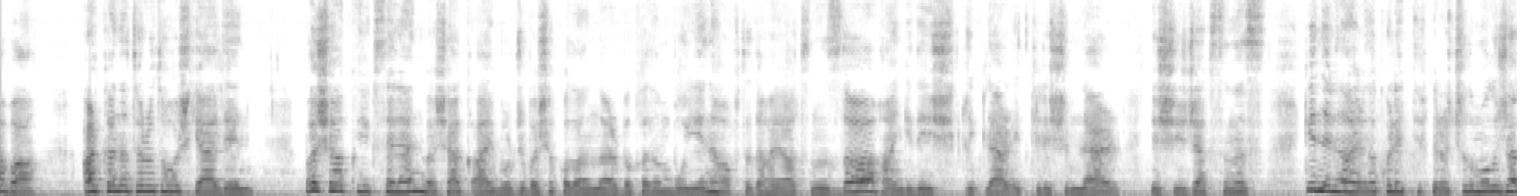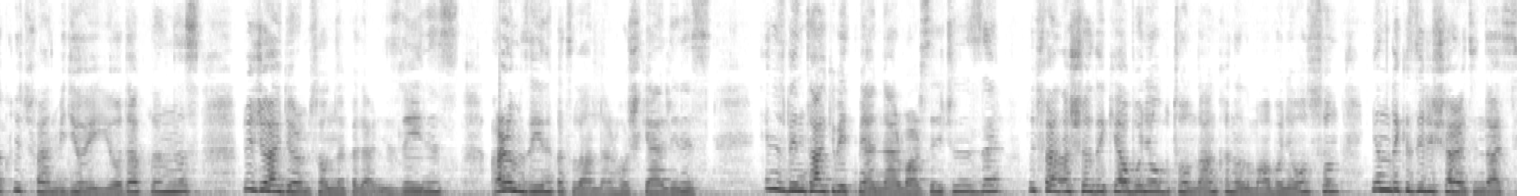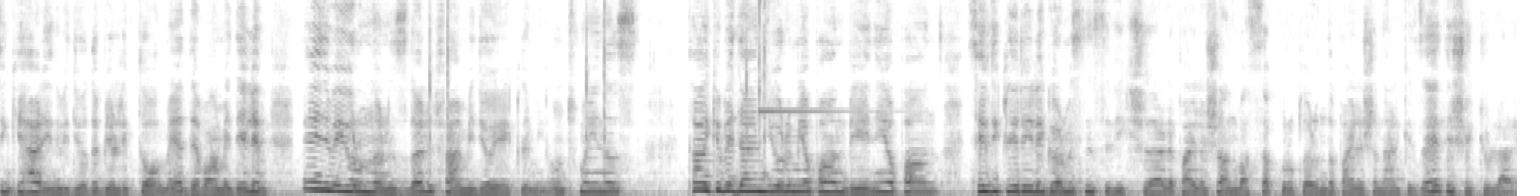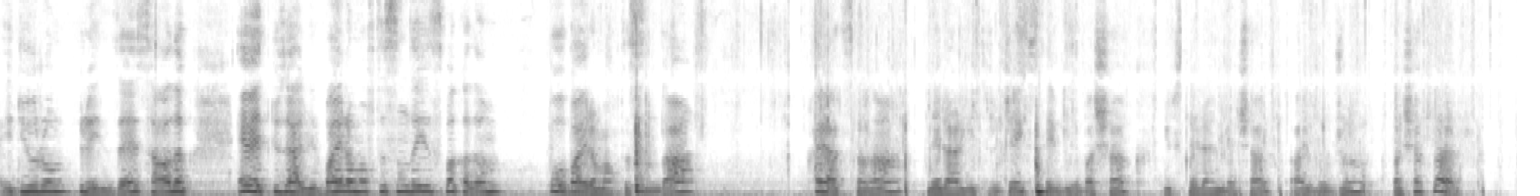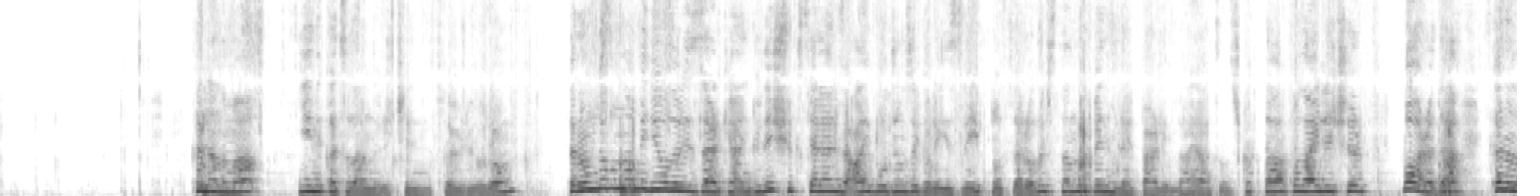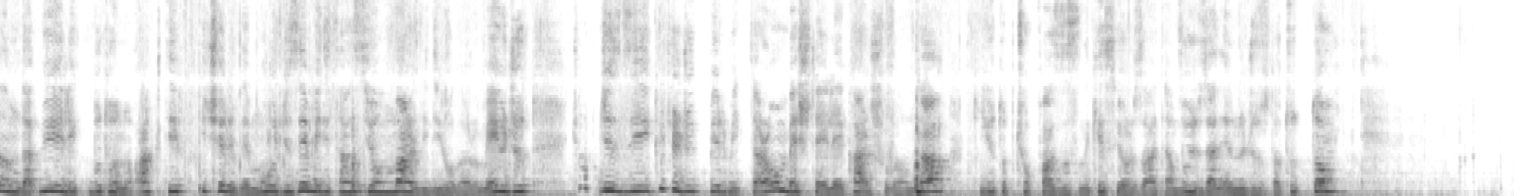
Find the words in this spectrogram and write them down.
Merhaba, Arkana Tarot'a hoş geldin. Başak, yükselen Başak, Ay burcu Başak olanlar bakalım bu yeni haftada hayatınızda hangi değişiklikler, etkileşimler yaşayacaksınız. Genelin ayrına kolektif bir açılım olacak. Lütfen videoya iyi odaklanınız. Rica ediyorum sonuna kadar izleyiniz. Aramıza yeni katılanlar hoş geldiniz. Henüz beni takip etmeyenler varsa içinizde lütfen aşağıdaki abone ol butonundan kanalıma abone olsun. Yanındaki zil işaretini de açsın ki her yeni videoda birlikte olmaya devam edelim. Beğeni ve yorumlarınızı da lütfen videoya eklemeyi unutmayınız. Takip eden, yorum yapan, beğeni yapan, sevdikleriyle görmesini istediği kişilerle paylaşan, WhatsApp gruplarında paylaşan herkese teşekkürler ediyorum. Yüreğinize sağlık. Evet güzel bir bayram haftasındayız. Bakalım bu bayram haftasında hayat sana neler getirecek sevgili Başak, yükselen Başak, Ay burcu Başaklar. Kanalıma yeni katılanlar için söylüyorum. Kanalımda bulunan videoları izlerken güneş yükselen ve ay burcunuza göre izleyip notlar alırsanız benim rehberliğimde hayatınız çok daha kolaylaşır. Bu arada kanalımda üyelik butonu aktif, içeride mucize meditasyonlar videoları mevcut. Çok cüzi, küçücük bir miktar 15 TL karşılığında YouTube çok fazlasını kesiyor zaten. Bu yüzden en ucuzda tuttum.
